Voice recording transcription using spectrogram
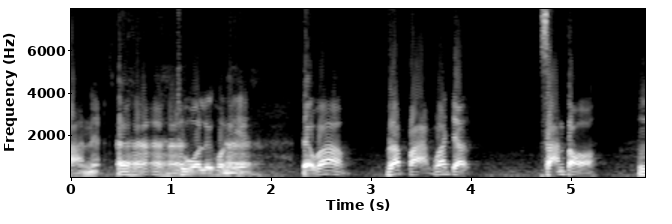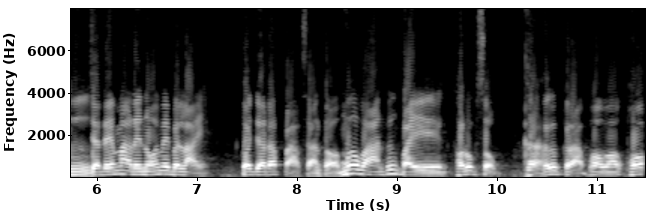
พานต์เนี่ย อ่าฮะอ่าฮะ ชัวร์เลยคนนี้ อ่า แต่ว่ารับปากว่าจะสารต่ออมจะได้มากได้น้อยไม่เป็นไร ก็จะรับปากสารต่อ เมื่อวานเพิ่งไปเคารพศพครับ แล้วก็กราบพ่อว่าพ่อ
